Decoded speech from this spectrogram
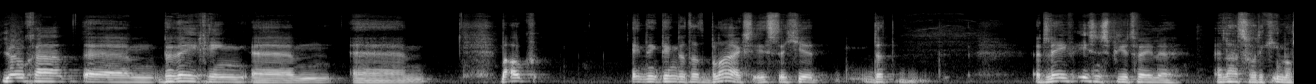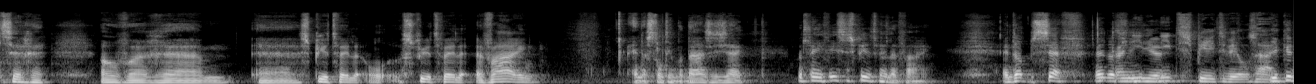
yoga, ehm, beweging. ehm, ehm, maar ook en ik denk dat dat het belangrijkste is, dat je dat het leven is een spirituele. En laatst hoorde ik iemand zeggen over spirituele, spirituele ervaring. En daar stond iemand naast en die zei: Het leven is een spirituele ervaring. En dat besef. Hè, dat kan je niet, hier- niet spiritueel zijn. je kunt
